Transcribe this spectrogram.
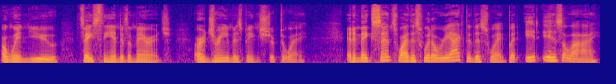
or when you face the end of a marriage, or a dream is being stripped away. And it makes sense why this widow reacted this way, but it is a lie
